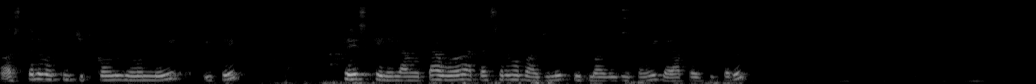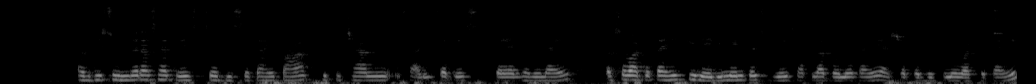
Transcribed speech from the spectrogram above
अस्तरवरती चिटकवून घेऊन मी इथे प्रेस केलेला होता. व आता सर्व बाजूने टीप मारून घेत आहे गळापलटी करून. अगदी सुंदर असा ड्रेस दिसत आहे. पहा किती छान साडीचा ड्रेस तयार झालेला आहे. असं वाटत आहे की रेडीमेडच ड्रेस आपला बनत आहे अशा पद्धतीने वाटत आहे.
